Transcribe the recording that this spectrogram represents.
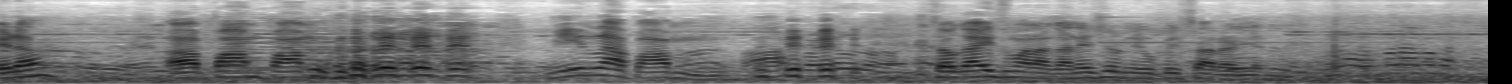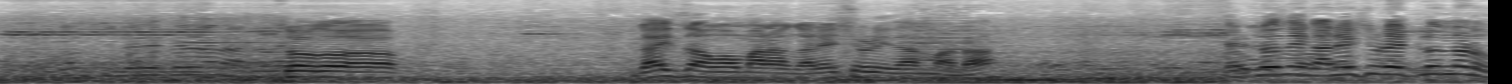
ఏడా? పామ్ పామ్. మీర్రా పామ్. సో గైజ్ మన గణేశుడిని చూపిస్తారండి. సో గైజ్ మన గణేశుడు ఇదన్నమాట. ఎట్లుంది? గణేశుడు ఎట్లున్నాడు?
